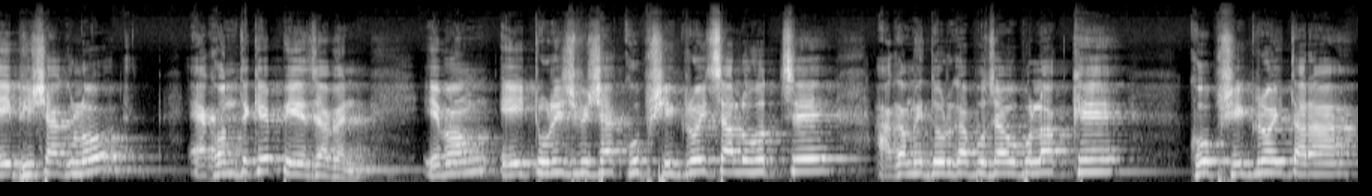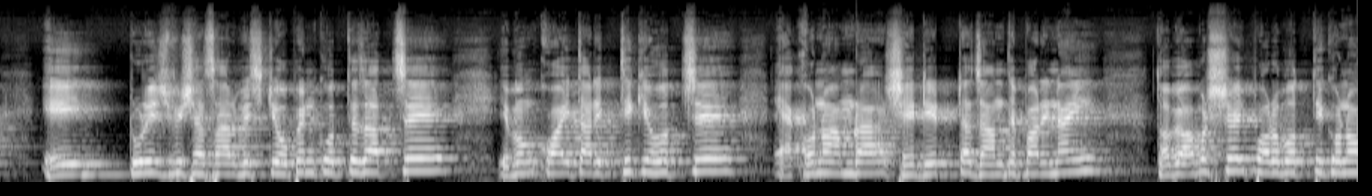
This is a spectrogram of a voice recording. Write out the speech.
এই ভিসাগুলো এখন থেকে পেয়ে যাবেন। এবং এই ট্যুরিস্ট ভিসা খুব শীঘ্রই চালু হচ্ছে। আগামী দুর্গাপূজা উপলক্ষে খুব শীঘ্রই তারা এই ট্যুরিস্ট ভিসা সার্ভিসটি ওপেন করতে যাচ্ছে এবং কয় তারিখ থেকে হচ্ছে এখনও আমরা সে ডেটটা জানতে পারি নাই। তবে অবশ্যই পরবর্তী কোনো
